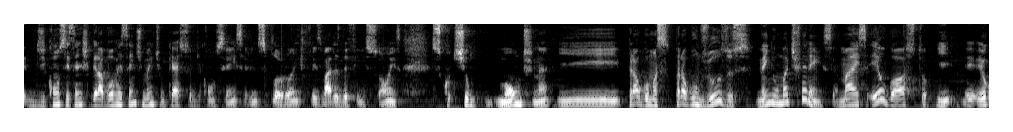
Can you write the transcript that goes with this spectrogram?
de consciência? A gente gravou recentemente um cast sobre consciência, a gente explorou, a gente fez várias definições, discutiu um monte, né? E para algumas, para alguns usos, nenhuma diferença. Mas eu gosto e eu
